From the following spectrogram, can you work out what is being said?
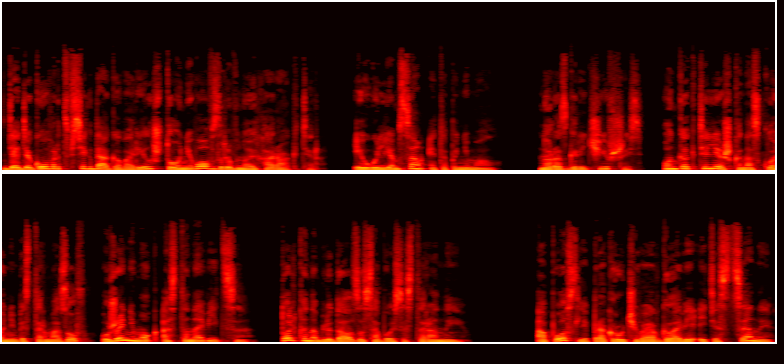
Дядя Говард всегда говорил, что у него взрывной характер, и Уильям сам это понимал. Но разгорячившись, он, как тележка на склоне без тормозов, уже не мог остановиться, только наблюдал за собой со стороны. А после, прокручивая в голове эти сцены,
